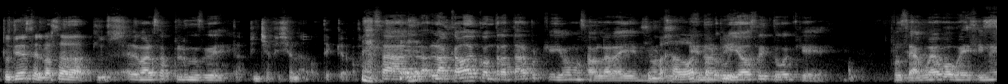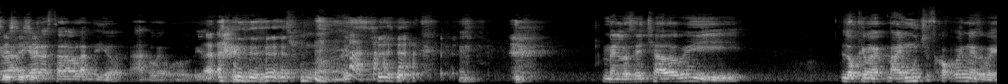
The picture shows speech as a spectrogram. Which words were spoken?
Tú tienes el Barça Plus. El Barça Plus, güey. Está pinche aficionado, te cabrón. O sea, lo, lo acabo de contratar porque íbamos a hablar ahí en, Es embajador, en papi. Orgulloso y tuve que, pues a huevo, güey. Si no Sí, iba- sí, iban sí. a estar hablando y yo, ah, huevo, güey. Güey. me los he echado, güey, y lo que me- hay muchos jóvenes, güey.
